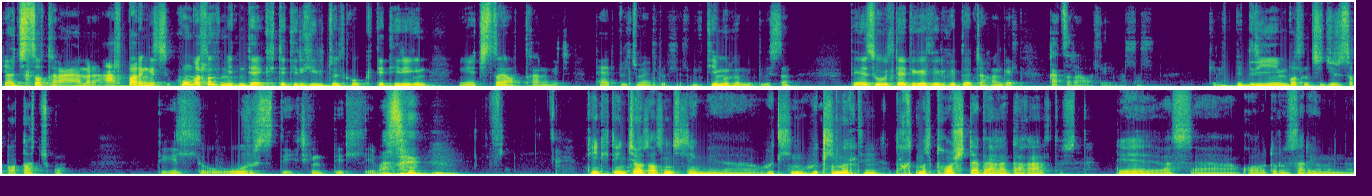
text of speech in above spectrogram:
яжсан утгаар амар албаар ингэж хүн болгон л мэдэн те. Гэтэ тэрийг хэрэгжүүлдэггүй. Гэтэ тэрийг нь яжсан утгаар ингэж тайлбарлаж мэлдүүлээ. Нэг тиймэрхүү мэддэг гэсэн. Тэгээ сүүлдээ тэгэл ерөөхдөө жоохон ингээл газар авал юм болол. Гэнэт бид нар ийм болон ч ерөөсө бодоочгүй. Тэгэл өөрөөсөө ичгэнтэй л юм аас. Тийм гэхдээ энэ ч бол олон жилийн хөдөлмөр хөдөлмөр тогтмол тууштай байгаад байгаа. Тэгээ бас 3 4 сарын өмнө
